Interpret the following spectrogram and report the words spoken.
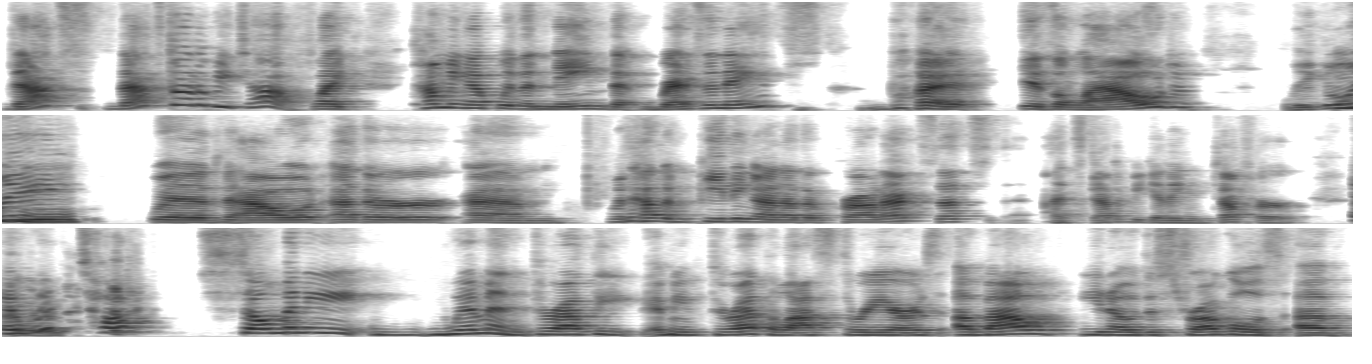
that's that's got to be tough. Like coming up with a name that resonates but is allowed legally mm-hmm. without other um without impeding on other products that's it's got to be getting tougher and we've talked so many women throughout the i mean throughout the last three years about you know the struggles of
